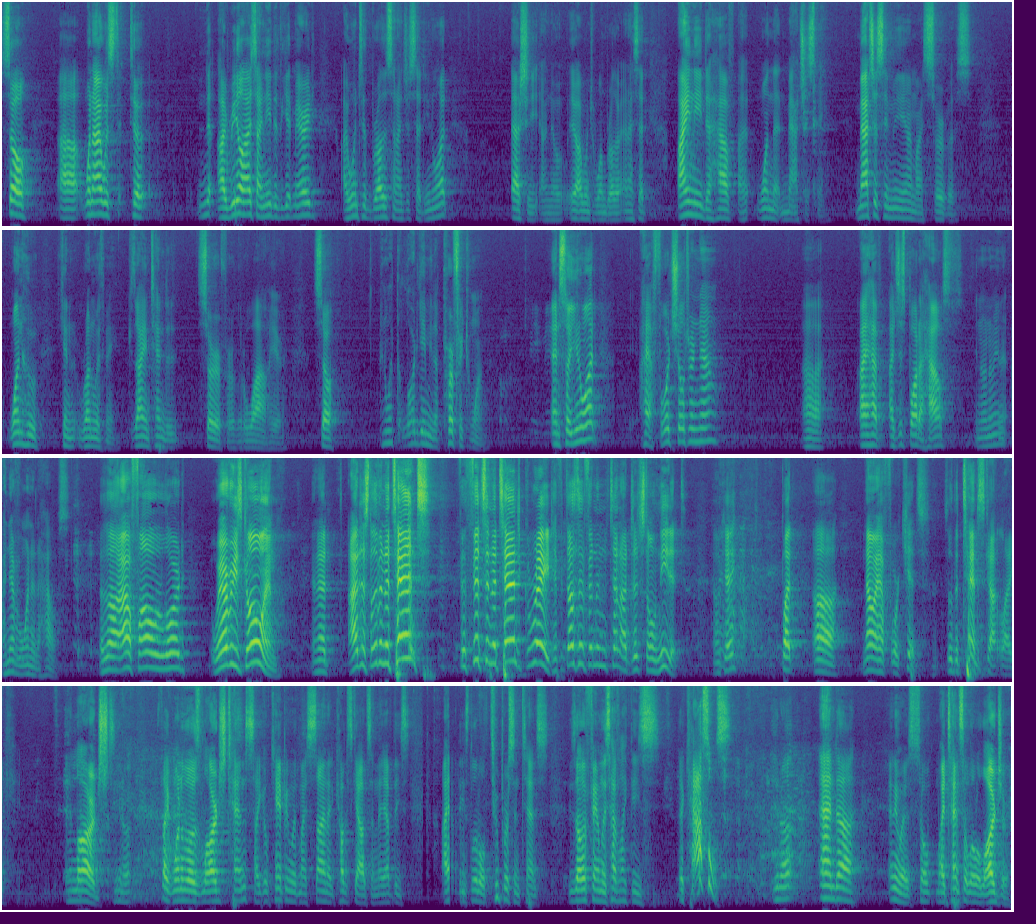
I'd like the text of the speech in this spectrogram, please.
So uh, when I was to, I realized I needed to get married. I went to the brothers and I just said, you know what? Actually, I know I went to one brother and I said, I need to have a, one that matches me, matches me on my service, one who can run with me because I intend to serve for a little while here. So, you know what? The Lord gave me the perfect one. And so, you know what? I have four children now. Uh, I have. I just bought a house. You know what I mean? I never wanted a house. I thought I'll follow the Lord wherever He's going, and I, I just live in a tent. If it fits in a tent, great. If it doesn't fit in a tent, I just don't need it. Okay? But uh, now I have four kids, so the tent's got like enlarged. You know, it's like one of those large tents. I go camping with my son at Cub Scouts, and they have these. I have these little two-person tents. These other families have like these. They're castles you know? And, uh, anyways, so my tent's a little larger.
